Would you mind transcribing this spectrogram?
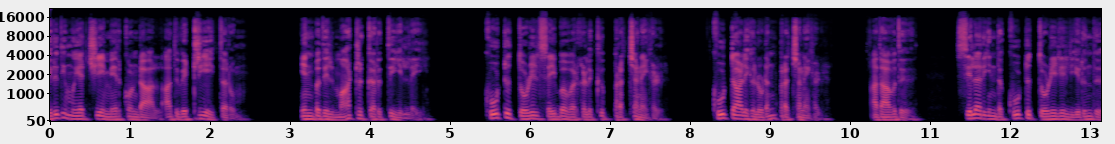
இறுதி முயற்சியை மேற்கொண்டால் அது வெற்றியை தரும். என்பதில் மாற்றுக் கருத்து இல்லை. கூட்டுத் தொழில் செய்பவர்களுக்கு பிரச்சனைகள் கூட்டாளிகளுடன் பிரச்சனைகள். அதாவது சிலர் இந்த கூட்டுத் தொழிலில் இருந்து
